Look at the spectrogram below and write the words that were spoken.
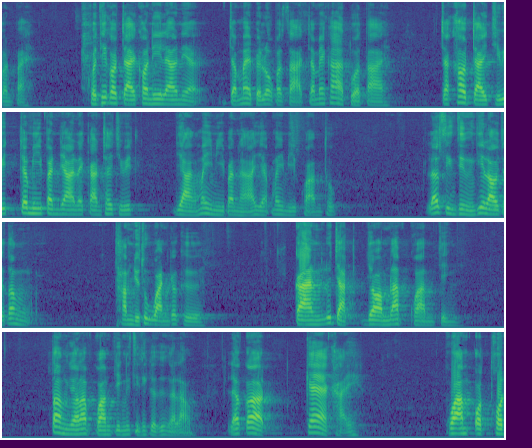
กันไป คนที่เข้าใจข้อนี้แล้วเนี่ยจะไม่เป็นโรคประสาทจะไม่ฆ่าตัวตาย จะเข้าใจชีวิตจะมีปัญญาในการใช้ชีวิต อย่างไม่มีปัญหาอย่างไม่มีความทุกข์แล้วสิ่งหนึ่งที่เราจะต้องทำอยู่ทุกวันก็คือ การรู้จักยอมรับความจริง ต้องยอมรับความจริงในสิ่งที่เกิดขึ้นกับเรา แล้วก็ แก้ไข ความอดทน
